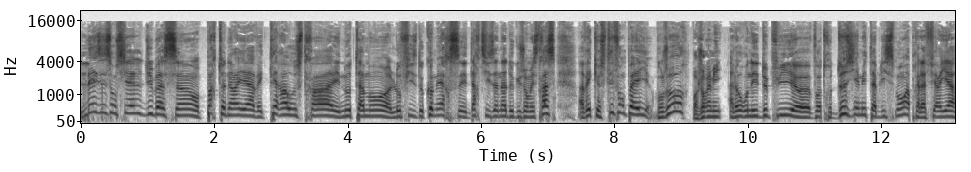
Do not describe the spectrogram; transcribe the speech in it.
Les essentiels du bassin en partenariat avec Terra Ostra et notamment l'Office de commerce et d'artisanat de Gujan-Mestras avec Stéphane Paye. Bonjour. Bonjour Rémi. Alors on est depuis euh, votre deuxième établissement après la feria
